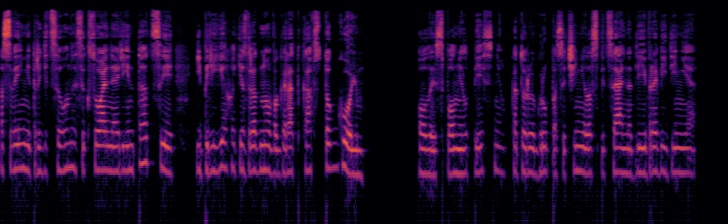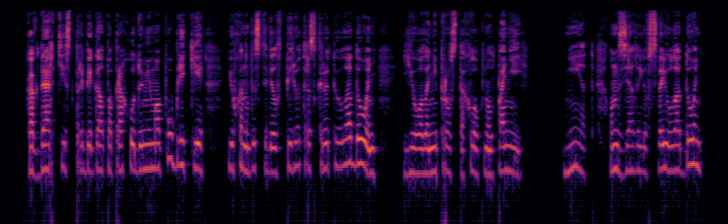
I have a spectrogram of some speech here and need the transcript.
о своей нетрадиционной сексуальной ориентации и переехать из родного городка в Стокгольм. Ола исполнил песню, которую группа сочинила специально для Евровидения. Когда артист пробегал по проходу мимо публики, Юхан выставил вперед раскрытую ладонь, и Ола не просто хлопнул по ней. Нет, он взял ее в свою ладонь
